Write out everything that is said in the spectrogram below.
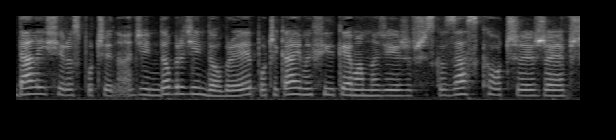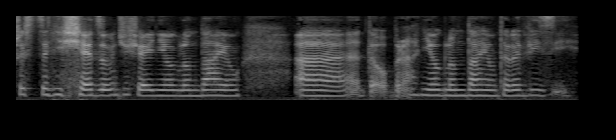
Dalej się rozpoczyna. Dzień dobry, dzień dobry. Poczekajmy chwilkę. Mam nadzieję, że wszystko zaskoczy, że wszyscy nie siedzą dzisiaj, nie oglądają. E, dobra, nie oglądają telewizji,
